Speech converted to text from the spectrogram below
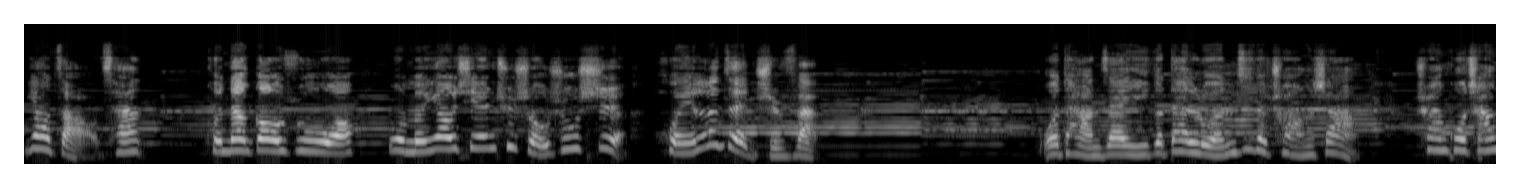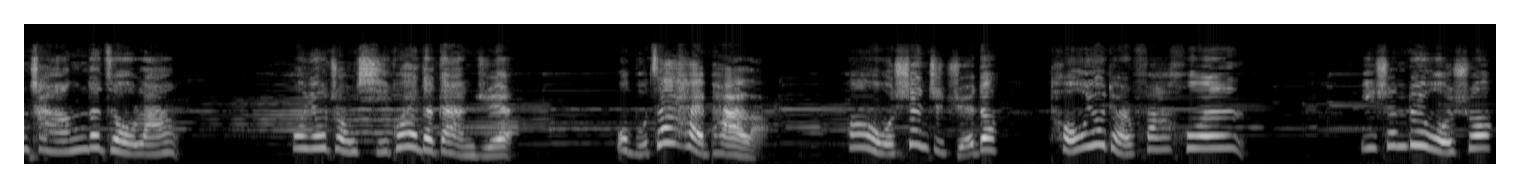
要早餐，可她告诉我，我们要先去手术室，回来再吃饭。我躺在一个带轮子的床上，穿过长长的走廊，我有种奇怪的感觉，我不再害怕了。哦，我甚至觉得头有点发昏。医生对我说。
